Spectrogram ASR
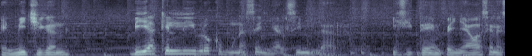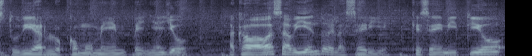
En Michigan, vi aquel libro como una señal similar, y si te empeñabas en estudiarlo como me empeñé yo, acababas sabiendo de la serie que se emitió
